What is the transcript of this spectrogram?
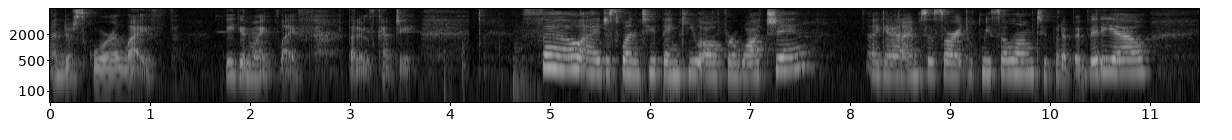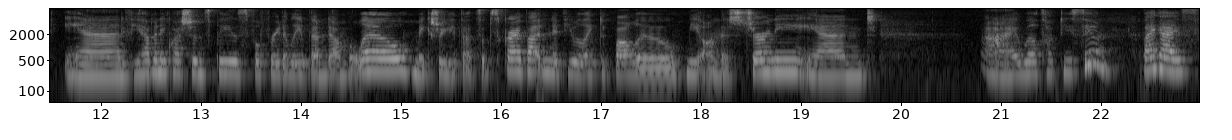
underscore life. Vegan wife life. I thought it was catchy. So I just want to thank you all for watching. Again, I'm so sorry it took me so long to put up a video. And if you have any questions, please feel free to leave them down below. Make sure you hit that subscribe button if you would like to follow me on this journey. And I will talk to you soon. Bye, guys.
